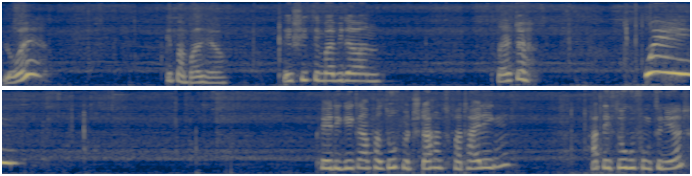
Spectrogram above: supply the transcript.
Lol. Gib mal Ball her. Ich schieße den Ball wieder an. Seite. Hui. Okay, die Gegner versucht mit Stacheln zu verteidigen. Hat nicht so gut funktioniert.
